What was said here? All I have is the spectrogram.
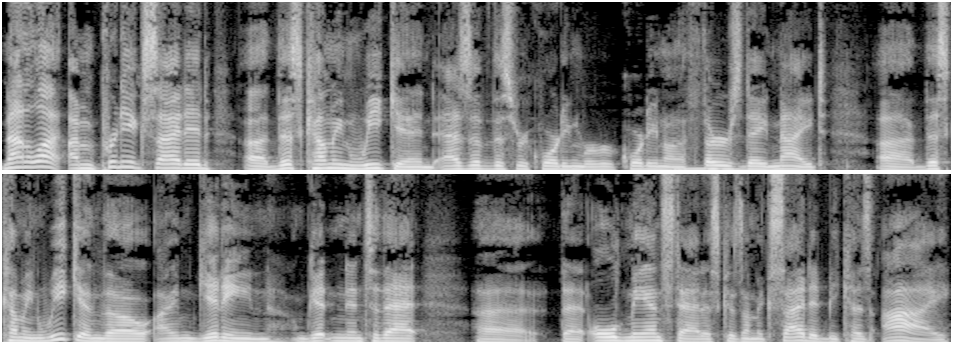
Not a lot. I'm pretty excited. Uh, this coming weekend, as of this recording, we're recording on a Thursday night. Uh, this coming weekend, though, I'm getting I'm getting into that uh, that old man status because I'm excited because I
